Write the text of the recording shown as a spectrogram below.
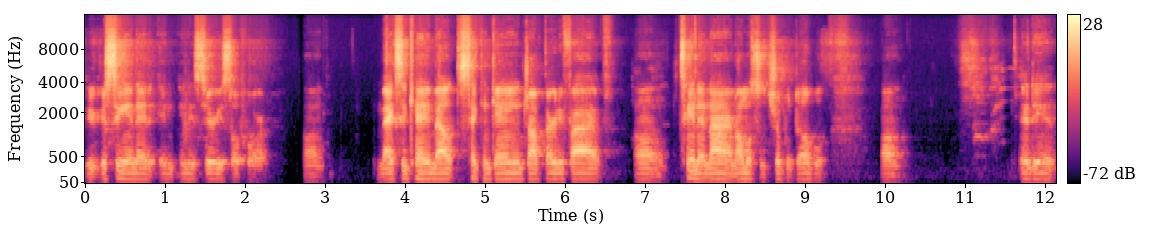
you're, seeing that in, in this series so far. Um, Maxey came out second game, dropped 35, um, 10 and 9, almost a triple double. Um, and then,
